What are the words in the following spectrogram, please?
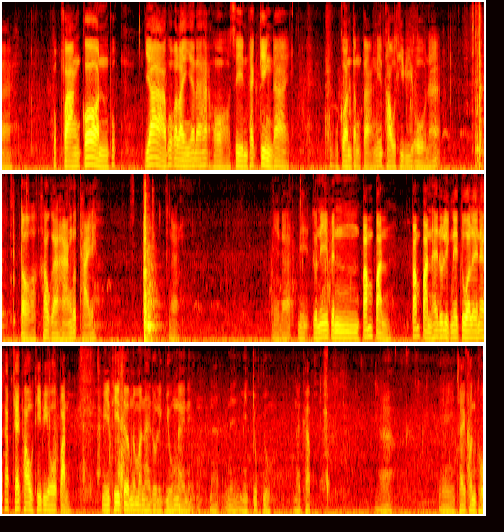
นะพวกฟางก้อนพวกหญ้าพวกอะไรเงี้ยนะฮะห่อซีนแพ็คกิ้งได้ อุปกรณ์ต่างๆ นี่เผา TVO นะฮะต่อเข้ากับหางรถไถนะนี่นะนี่ตัวนี้เป็นปั๊มปั่น ปั๊มปั่นไฮดรอลิกในตัวเลยนะครับ ใช้เผา TPO ปั่น มีที่เติมน้ำมันไฮดรอลิกอยู่ข้างในนี่นะนี่มีจุกอยู่นะครับ นะนี่ใช้คอนโทร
